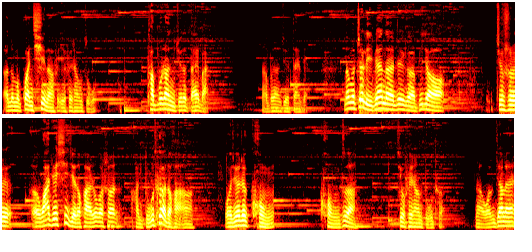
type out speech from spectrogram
啊，那么贯气呢也非常足，它不让你觉得呆板，啊，不让你觉得呆板。那么这里边呢，这个比较就是。呃，挖掘细节的话，如果说很独特的话啊，我觉得这“孔”“孔”字啊，就非常独特。那我们将来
